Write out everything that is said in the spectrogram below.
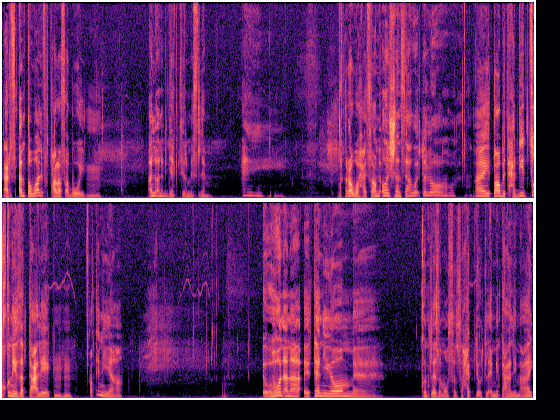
عرف أنا طوالي فوت على راس أبوي مم. قال له أنا بدي إياك تصير مسلم هي. روح عصامي قول شو نساوي قلت له هاي طابة حديد سخنة زدت عليك. أعطيني إياها وهون أنا تاني يوم آه، كنت لازم أوصل صاحبتي قلت لامي تعالي معي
